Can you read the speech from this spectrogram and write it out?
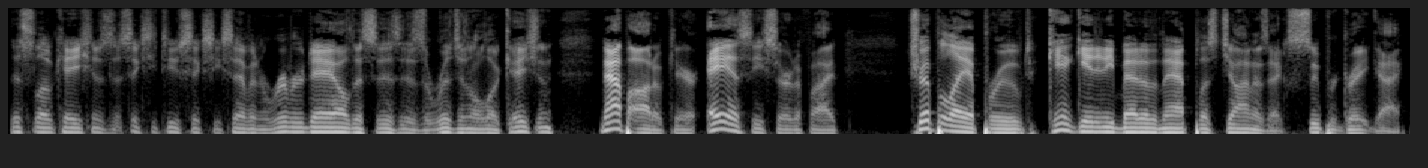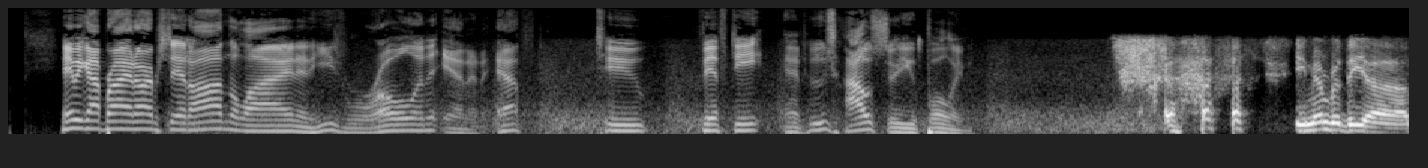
This location is at 6267 Riverdale. This is his original location. Napa Auto Care, ASE certified, AAA approved. Can't get any better than that. Plus, John is a super great guy. Hey, we got Brian Armstead on the line, and he's rolling in an F two fifty. And whose house are you pulling? you remember the uh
